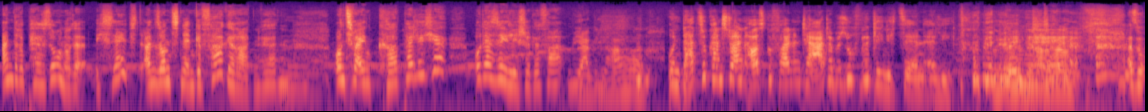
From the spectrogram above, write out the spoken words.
andere Person oder ich selbst ansonsten in Gefahr geraten würden. Und zwar in körperliche oder seelische Gefahr. Ja, genau. Und dazu kannst du einen ausgefallenen Theaterbesuch wirklich nicht zählen, Ellie. Also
